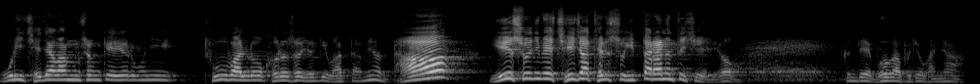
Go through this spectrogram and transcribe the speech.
우리 제자왕성께 여러분이 두 발로 걸어서 여기 왔다면 다 예수님의 제자 될 수 있다라는 뜻이에요. 근데 뭐가 부족하냐?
